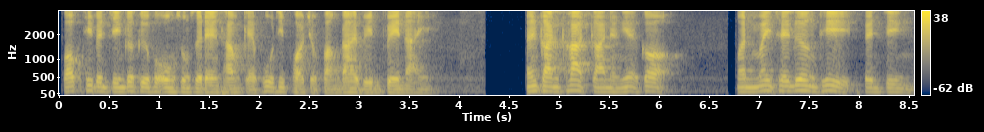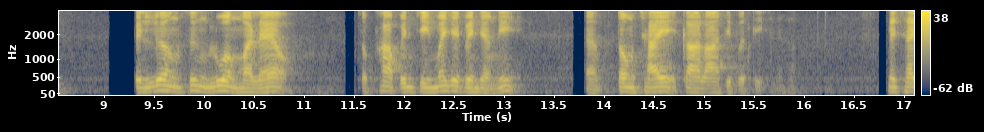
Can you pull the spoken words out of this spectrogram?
เพราะที่เป็นจริงก็คือพระองค์ทรงแสดงธรรมแก่ผู้ที่พอจะฟังได้เป็นเฟในนั้นการคาดการอย่างนี้ก็มันไม่ใช่เรื่องที่เป็นจริง เป็นเรื่องซึ่งล่วงมาแล้ว สภาพเป็นจริงไม่ใช่เป็นอย่างนี้ ต้องใช้กาลาธิปตินะครับ ไม่ใช่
